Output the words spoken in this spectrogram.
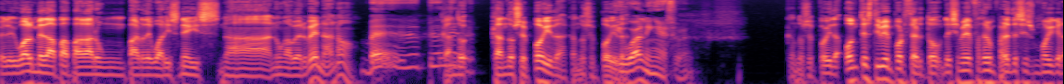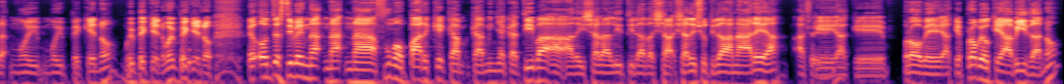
Pero igual me dá para pagar un par de Warisneis na, nunha verbena, non? Be, be, Cando, cando se poida, cando se poida. Igual nin eso, eh? cando se poida. Onte estiven, por certo, déxeme facer un paréntesis moi moi moi pequeno, moi pequeno, moi pequeno. Eh, onte estiven na, na, na fun ao parque ca, ca miña cativa a, a deixala ali tirada, xa, xa deixo tirada na area a que sí. a que probe, a que probe o que é a vida, no?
